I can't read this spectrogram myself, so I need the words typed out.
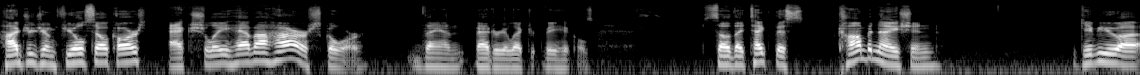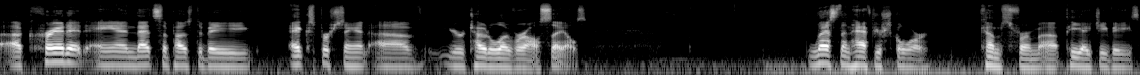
hydrogen fuel cell cars actually have a higher score than battery electric vehicles. So they take this combination, give you a, a, credit, and that's supposed to be X percent of your total overall sales. Less than half your score comes from uh, PHEVs.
